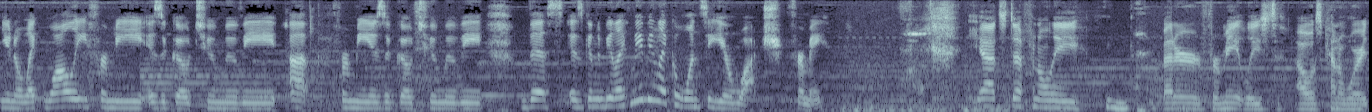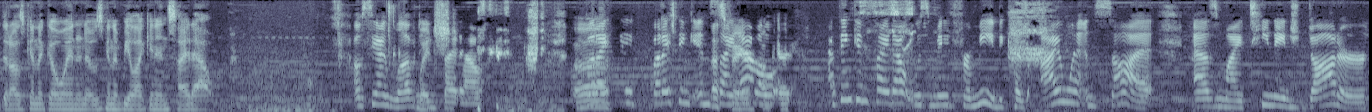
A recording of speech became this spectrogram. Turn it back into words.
you know like WALL-E for me is a go-to movie. Up for me is a go-to movie. This is going to be like maybe like a once a year watch for me Yeah, it's definitely better for me at least. I was kind of worried that I was going to go in and it was going to be like an Inside Out. oh see i loved Which- inside out but I Uh, think, but I think Inside. Out. Okay. I think Inside Out was made for me because I went and saw it as my teenage daughter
